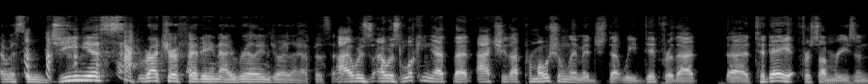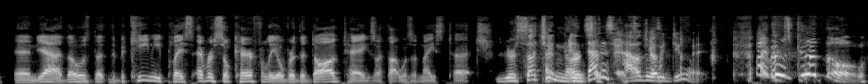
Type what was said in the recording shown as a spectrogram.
that was some genius retrofitting. I really enjoyed that episode. I was I was looking at that actually that promotional image that we did for that uh, today for some reason. And yeah, those the, the bikini placed ever so carefully over the dog tags, I thought was a nice touch. You're such a narcissist. And that is how they would do it. I mean, it was good though.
